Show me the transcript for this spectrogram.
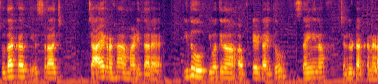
ಸುಧಾಕರ್ ಎಸ್ ರಾಜ್ ಛಾಯಾಗ್ರಹಣ ಮಾಡಿದ್ದಾರೆ. ಇದು ಇವತ್ತಿನ ಅಪ್ಡೇಟ್ ಆಯಿತು. ಇನ್ ಆಫ್ ಚಂದುಟ ಕನ್ನಡ.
